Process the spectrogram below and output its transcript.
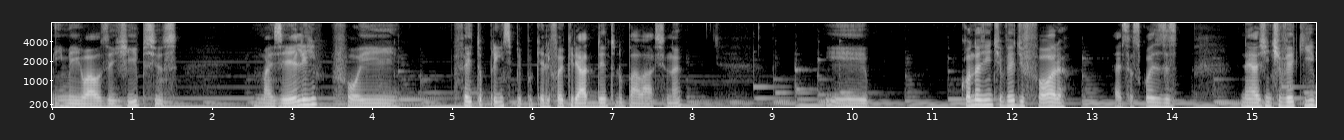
em meio aos egípcios, mas ele foi feito príncipe, porque ele foi criado dentro do palácio, né? E quando a gente vê de fora essas coisas, né, a gente vê que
